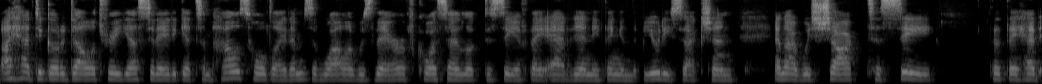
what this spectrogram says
I had to go to Dollar Tree yesterday to get some household items, and while I was there, of course, I looked to see if they added anything in the beauty section, and I was shocked to see that they had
